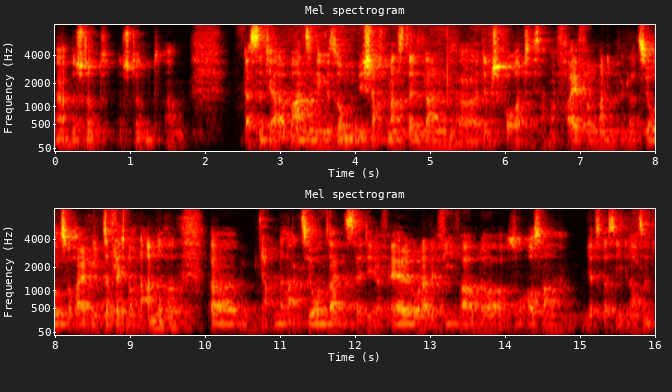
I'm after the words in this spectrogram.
ja das stimmt, das stimmt. Ähm, das sind ja wahnsinnige Summen. Wie schafft man es denn dann, äh, den Sport, ich sag mal, frei von Manipulation zu halten? Gibt es da vielleicht noch eine andere, äh, ja, andere Aktion seitens der DFL oder der FIFA oder so, außer jetzt, dass Sie da sind?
